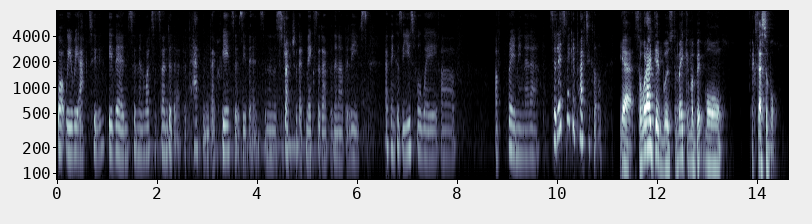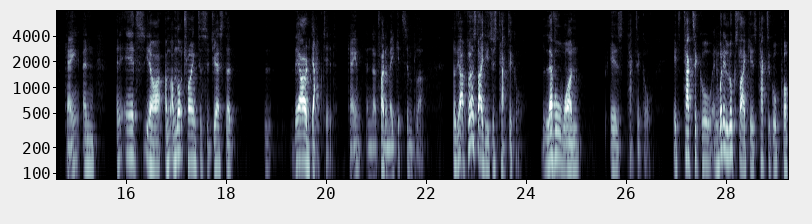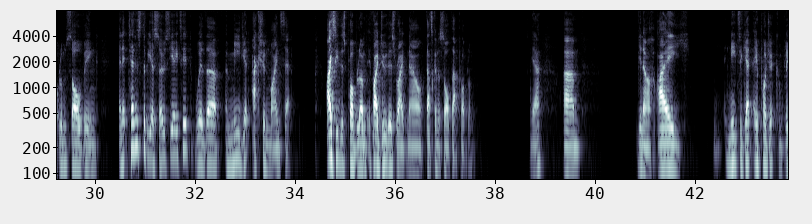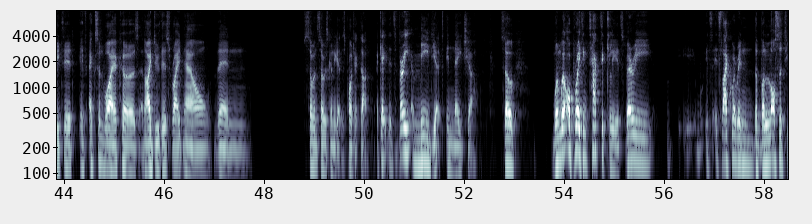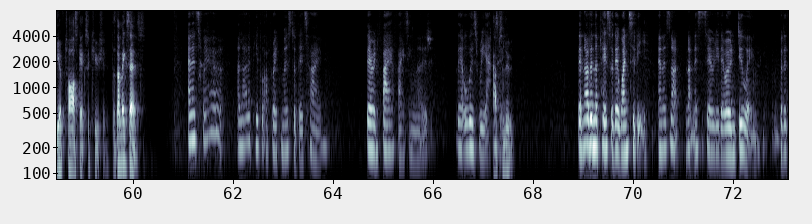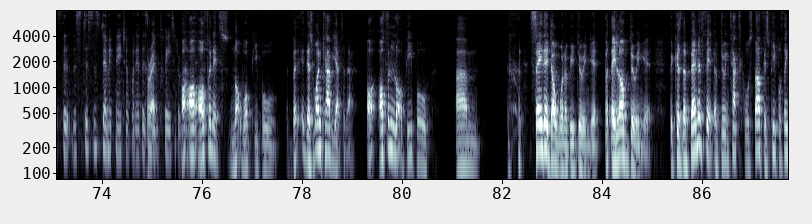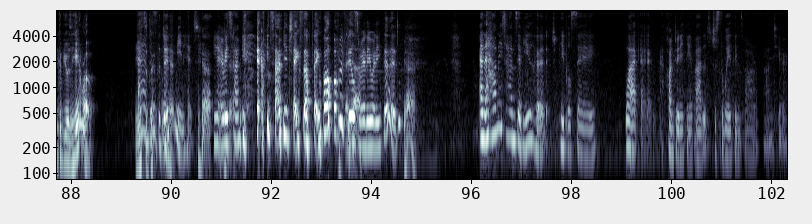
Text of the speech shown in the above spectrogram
what we react to, the events, and then what's it's under that, the pattern that creates those events, and then the structure that makes it up, and then our beliefs, I think is a useful way of of framing that up. So let's make it practical. Yeah. So what I did was to make them a bit more accessible. Okay. And and it's you know I'm I'm not trying to suggest that they are adapted. Okay. And I try to make it simpler. So the first idea is just tactical. Level one is tactical. It's tactical, and what it looks like is tactical problem solving and it tends to be associated with a immediate action mindset. I see this problem. If I do this right now, that's going to solve that problem. Yeah. Um, you know, I need to get a project completed. If X and Y occurs and I do this right now, then so and so is going to get this project done. Okay. It's very immediate in nature. So when we're operating tactically, it's very, it's, it's like we're in the velocity of task execution. Does that make sense? And it's where a lot of people operate most of their time. They're in firefighting mode. They're always reacting. Absolutely. They're not in the place where they want to be, and it's not not necessarily their own doing, but it's the, the systemic nature of whatever's Correct. been created O- around. o- often it's not what people but there's one caveat to that O- often a lot of people um, say they don't want to be doing it but they love doing it because the benefit of doing tactical stuff is people think of you as a hero Yes, and it's the dopamine hit. Yeah. You know, every time every time you check something off, it feels Yeah. really, really good. yeah And how many times have you heard people say, "Well, I, I can't do anything about it. It's just the way things are around here."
